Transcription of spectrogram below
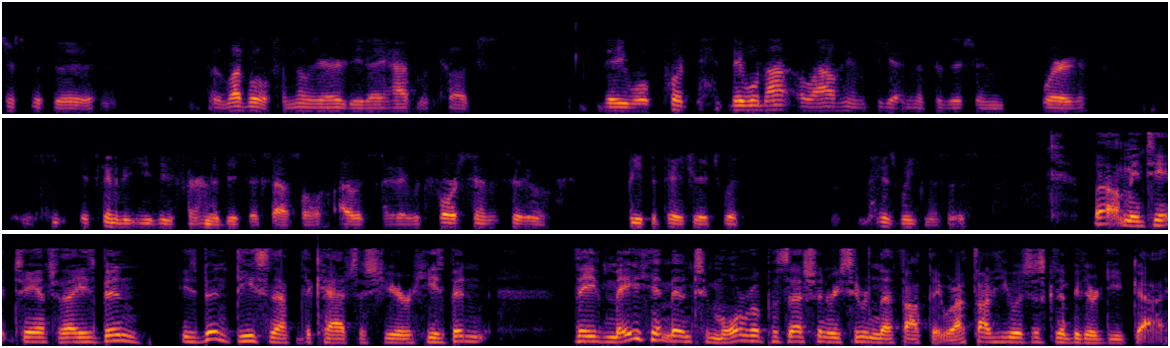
just with the the level of familiarity they have with Cooks, they will put they will not allow him to get in the position where he, it's going to be easy for him to be successful. I would say they would force him to beat the Patriots with his weaknesses. Well, I mean, to, to answer that, he's been he's been decent after the catch this year. He's been they've made him into more of a possession receiver than I thought they would. I thought he was just going to be their deep guy,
